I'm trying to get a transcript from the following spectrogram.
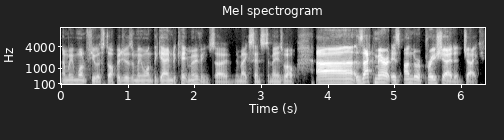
And we want fewer stoppages and we want the game to keep moving. So it makes sense to me as well. Uh, Zach Merrett is underappreciated, Jake.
